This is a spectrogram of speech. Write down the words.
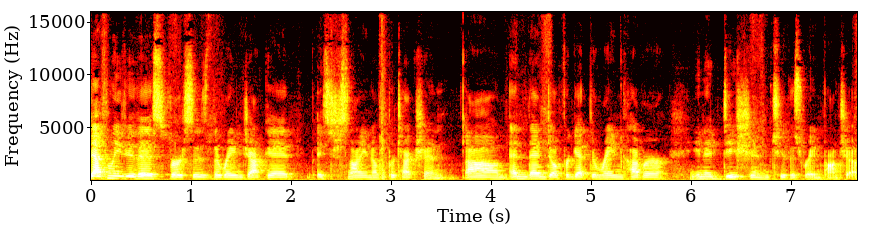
definitely do this versus the rain jacket. It's just not enough protection. Um, and then don't forget the rain cover in addition to this rain poncho.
